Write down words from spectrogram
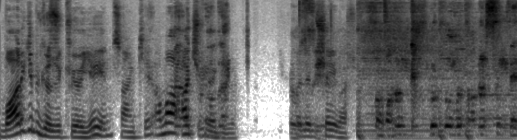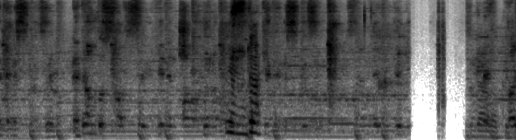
var gibi gözüküyor yayın sanki ama açmıyor gibi. Öyle bir şey var. üzdü. Daha bakacağım.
